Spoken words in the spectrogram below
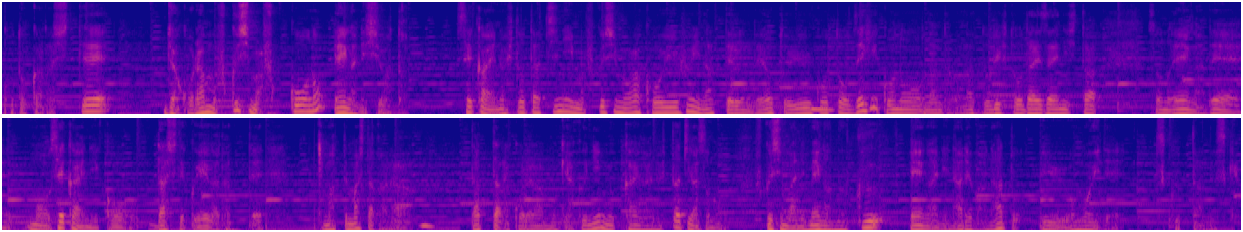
ことからしてじゃあこれはもう福島復興の映画にしようと。世界の人たちに今福島はこういうふうになってるんだよということを、うん、ぜひこのなんだろうなドリフトを題材にしたその映画でもう世界にこう出していく映画だって決まってましたから、うん、だったらこれはもう逆に海外の人たちがその福島に目が向く映画になればなという思いで作ったんですけど。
